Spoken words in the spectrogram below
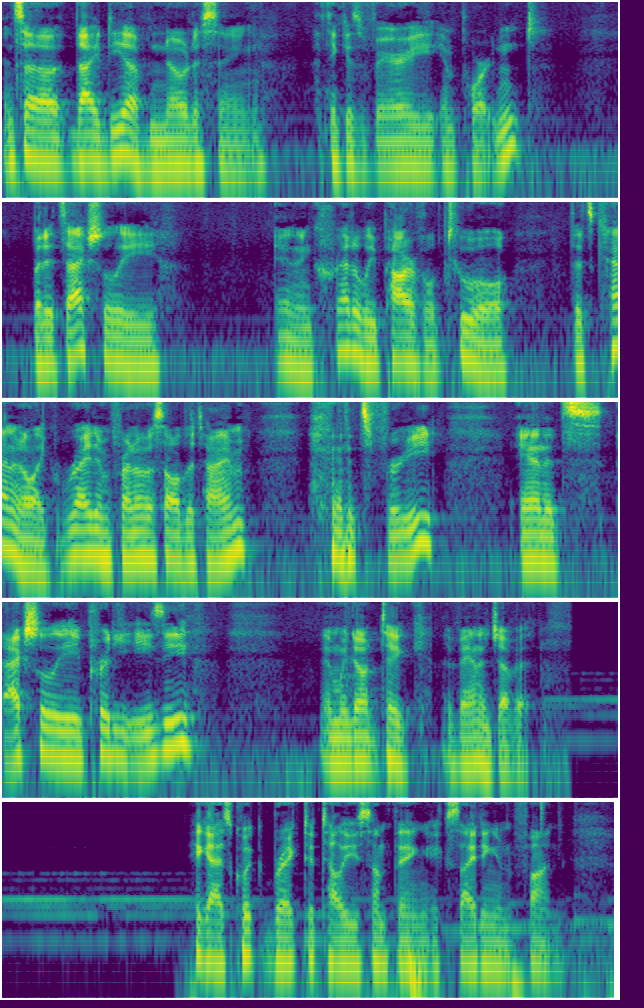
and so the idea of noticing i think is very important but it's actually an incredibly powerful tool that's kind of like right in front of us all the time and it's free and it's actually pretty easy and we don't take advantage of it Hey guys, quick break to tell you something exciting and fun.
